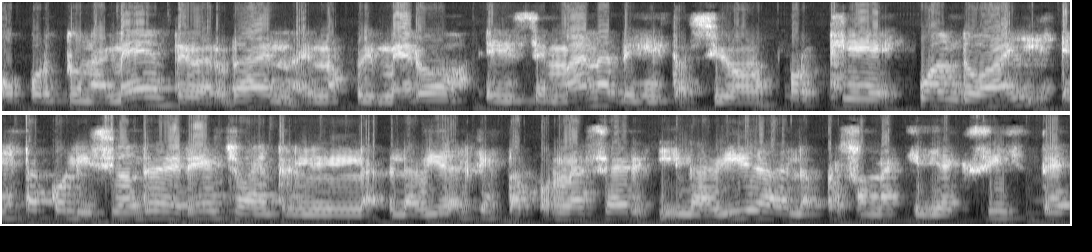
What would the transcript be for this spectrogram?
oportunamente, ¿verdad? En, las primeras eh, semanas de gestación. Porque cuando hay esta colisión de derechos entre la, la vida del que está por nacer y la vida de la persona que ya existe,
